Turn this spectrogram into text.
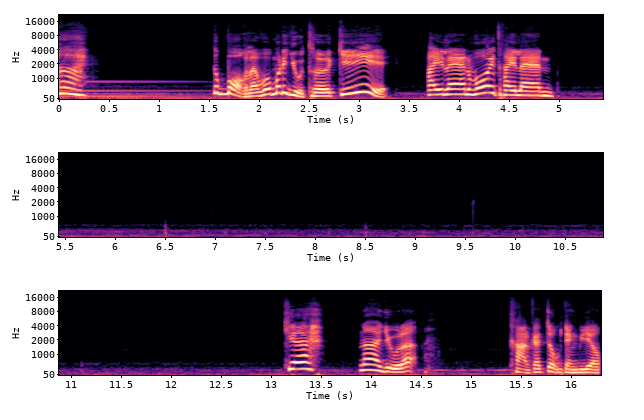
เฮ้ยก็ บอกแล้วว่าไม่ได้อยู่เทอร์กี้ ไทยแลนด์โว้ย ไทยแลนด์ แค่น่าอยู่ละ ขาดกระจกอย่างเดียว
